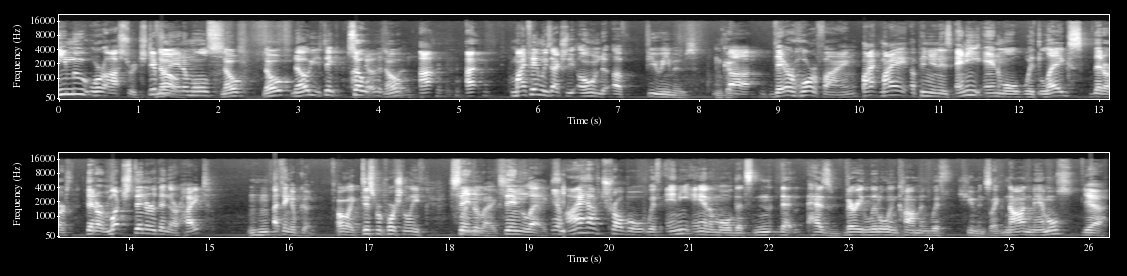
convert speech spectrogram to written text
emu or ostrich, different No. animals. Nope. Nope. No, you think so? no. I, I, my family's actually owned a few emus. Okay. Uh, they're horrifying. My, my opinion is any animal with legs that are that are much thinner than their height, I think I'm good. Oh, like disproportionately Thin slender legs. Thin legs. Yeah. I have trouble with any animal that's n- that has very little in common with humans, like non-mammals. Yeah.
